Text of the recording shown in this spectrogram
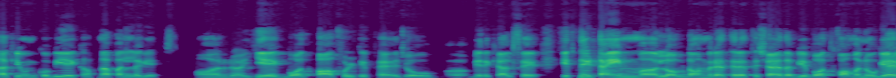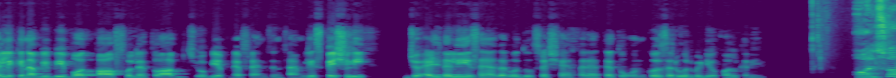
ताकि उनको भी एक अपनापन लगे। और ये एक बहुत पावरफुल टिप है जो मेरे ख्याल से इतने टाइम लॉकडाउन में रहते रहते शायद अब ये बहुत कॉमन हो गया है, लेकिन अभी भी बहुत पावरफुल है। तो आप जो भी अपने फ्रेंड्स एंड फैमिली स्पेशली जो एल्डरलीज हैं, अगर वो दूसरे शहर में रहते हैं तो उनको ज़रूर वीडियो कॉल करिए। ऑल्सो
